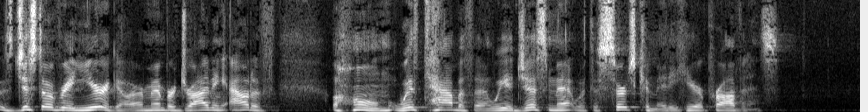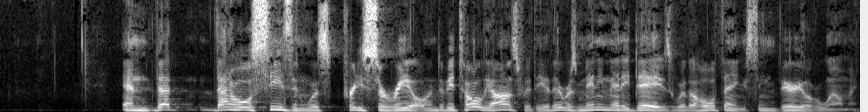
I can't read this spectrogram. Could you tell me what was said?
It was just over a year ago. I remember driving out of a home with Tabitha, we had just met with the search committee here at Providence. And that, that whole season was pretty surreal. And to be totally honest with you, there was many, many days where the whole thing seemed very overwhelming.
